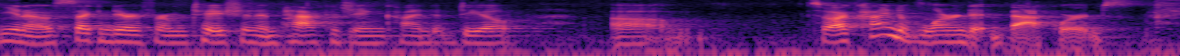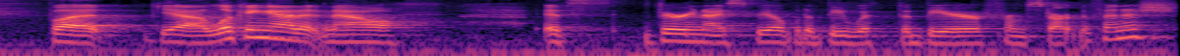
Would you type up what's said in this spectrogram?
you know secondary fermentation and packaging kind of deal. Um, so i kind of learned it backwards. But yeah looking at it now it's very nice to be able to be with the beer from start to finish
